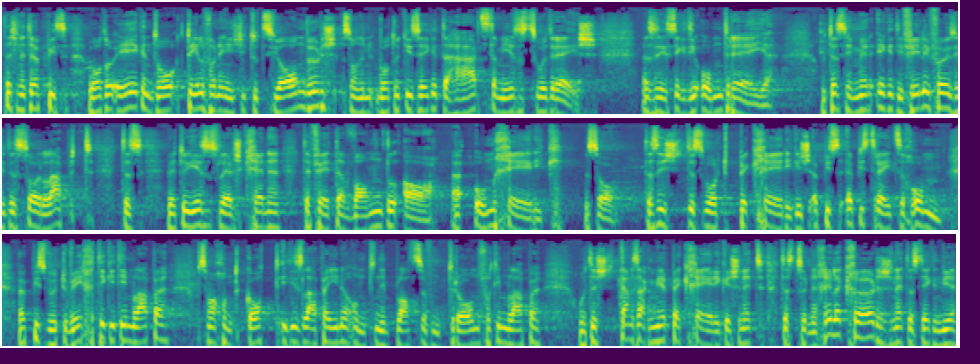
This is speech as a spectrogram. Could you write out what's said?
Das ist nicht etwas, wo du irgendwo Teil von einer Institution wirst, sondern wo du dein eigenes Herz dem Jesus zudrehst. Also das irgendwie umdrehen. Und das haben wir irgendwie viele von uns das so erlebt, dass wenn du Jesus lernst kennen, dann fängt ein Wandel an. Eine Umkehrung. So. Das ist das Wort Bekehrung. Ist etwas, etwas dreht sich um. Etwas wird wichtig in deinem Leben. Was kommt Gott in dein Leben hinein und nimmt Platz auf dem Thron von deinem Leben. Und das, dem sagen wir Bekehrung. Es ist nicht, dass du zu einer Kirche gehörst. Es ist nicht, dass du irgendwie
